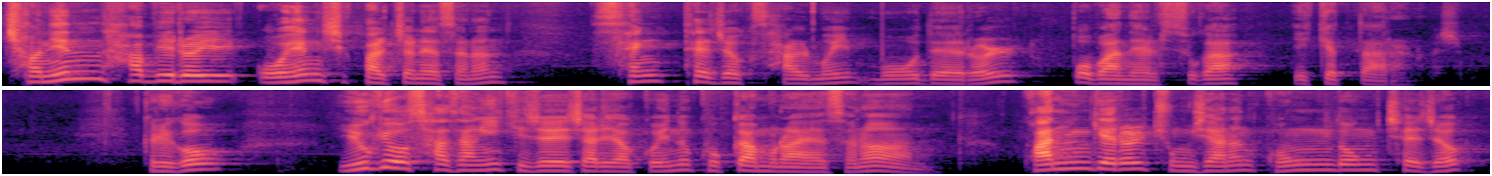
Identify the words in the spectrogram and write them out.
천인 합일의 오행식 발전에서는 생태적 삶의 모델을 뽑아낼 수가 있겠다라는 것입니다. 그리고 유교 사상이 기저에 자리 잡고 있는 국가 문화에서는 관계를 중시하는 공동체적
